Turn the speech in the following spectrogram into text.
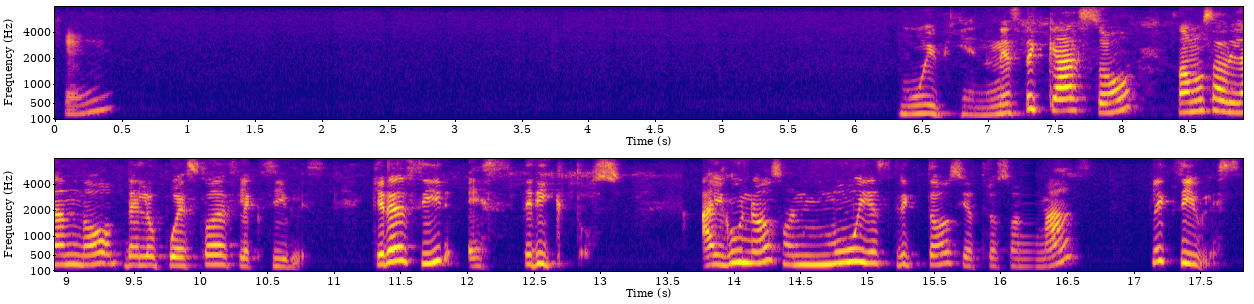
Okay. Muy bien, en este caso estamos hablando del opuesto de flexibles. Quiere decir estrictos. Algunos son muy estrictos y otros son más flexibles.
